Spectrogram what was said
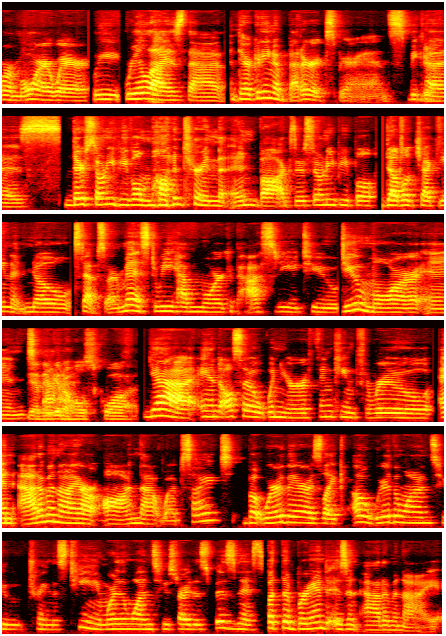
or more where we realize that they're getting a better experience because yeah. there's so many people monitoring the inbox. There's so many people double checking that no steps are missed. We have more capacity to do more and Yeah, they uh, get a uh, whole squad. Yeah. And also when you're thinking through and Adam and I are on that website, but we're there as like, oh, we're the ones who train this team. We're the ones who started this business. But the brand isn't Adam and I.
